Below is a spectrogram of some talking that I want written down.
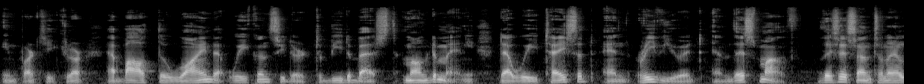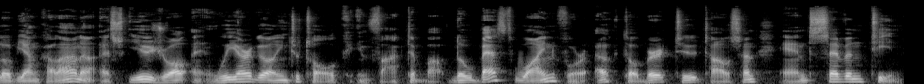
in particular about the wine that we consider to be the best among the many that we tasted and reviewed in this month. This is Antonello Biancalana as usual, and we are going to talk, in fact, about the best wine for October 2017.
